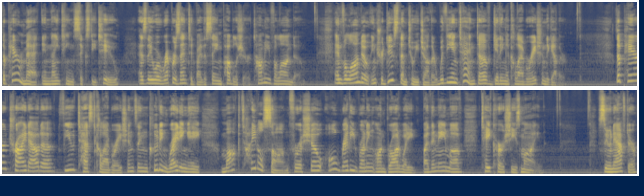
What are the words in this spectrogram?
The pair met in 1962 as they were represented by the same publisher, Tommy Valando, and Valando introduced them to each other with the intent of getting a collaboration together. The pair tried out a few test collaborations, including writing a mock title song for a show already running on Broadway by the name of Take Her She's Mine. Soon after,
